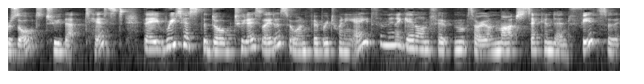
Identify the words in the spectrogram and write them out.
result to that test. They retest the dog two days later, so on February 28th, and then again on sorry on March 2nd and 5th, so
